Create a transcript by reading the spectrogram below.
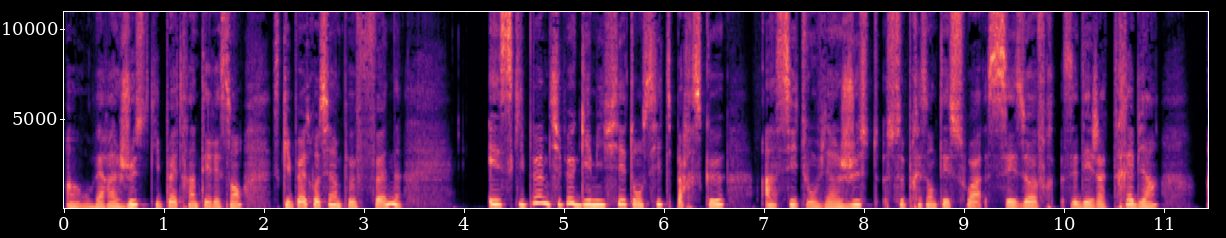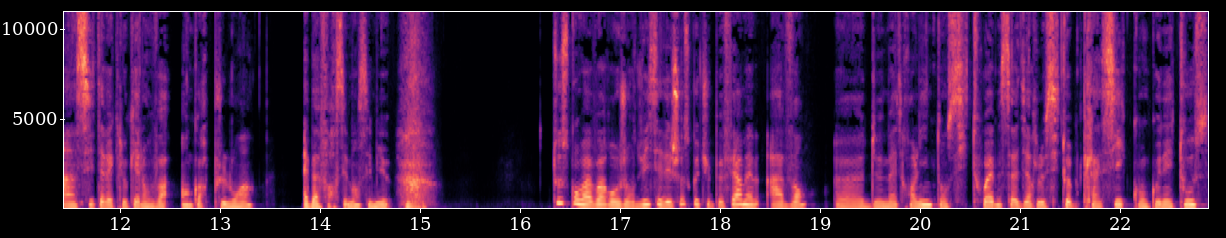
hein. on verra juste ce qui peut être intéressant, ce qui peut être aussi un peu fun, et ce qui peut un petit peu gamifier ton site parce que un site où on vient juste se présenter soi, ses offres, c'est déjà très bien. Un site avec lequel on va encore plus loin, eh ben forcément c'est mieux. Tout ce qu'on va voir aujourd'hui, c'est des choses que tu peux faire même avant euh, de mettre en ligne ton site web, c'est-à-dire le site web classique qu'on connaît tous,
